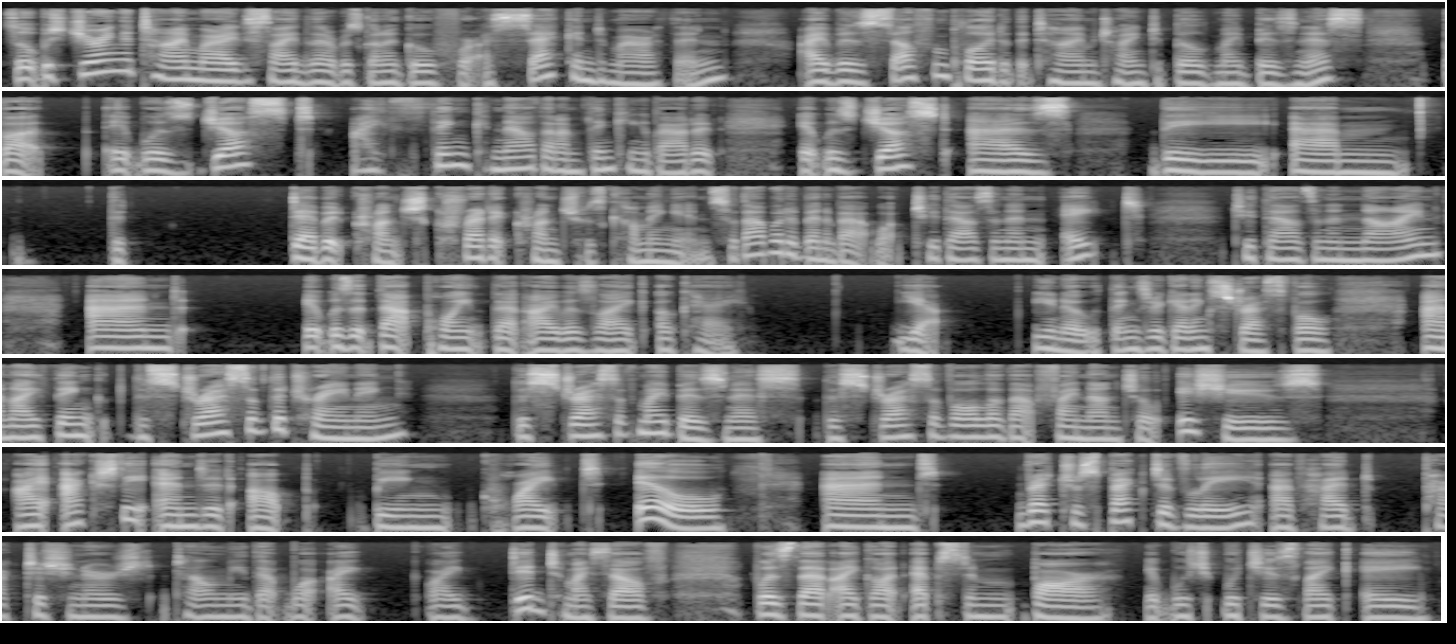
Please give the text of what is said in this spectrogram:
So it was during a time where I decided that I was going to go for a second marathon. I was self employed at the time trying to build my business, but it was just, I think now that I'm thinking about it, it was just as the, um, the debit crunch, credit crunch was coming in. So that would have been about what, 2008, 2009. And it was at that point that I was like, okay, yeah, you know, things are getting stressful. And I think the stress of the training, the stress of my business, the stress of all of that financial issues, I actually ended up being quite ill. And retrospectively, I've had practitioners tell me that what I I did to myself was that I got Epstein Barr, which which is like a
